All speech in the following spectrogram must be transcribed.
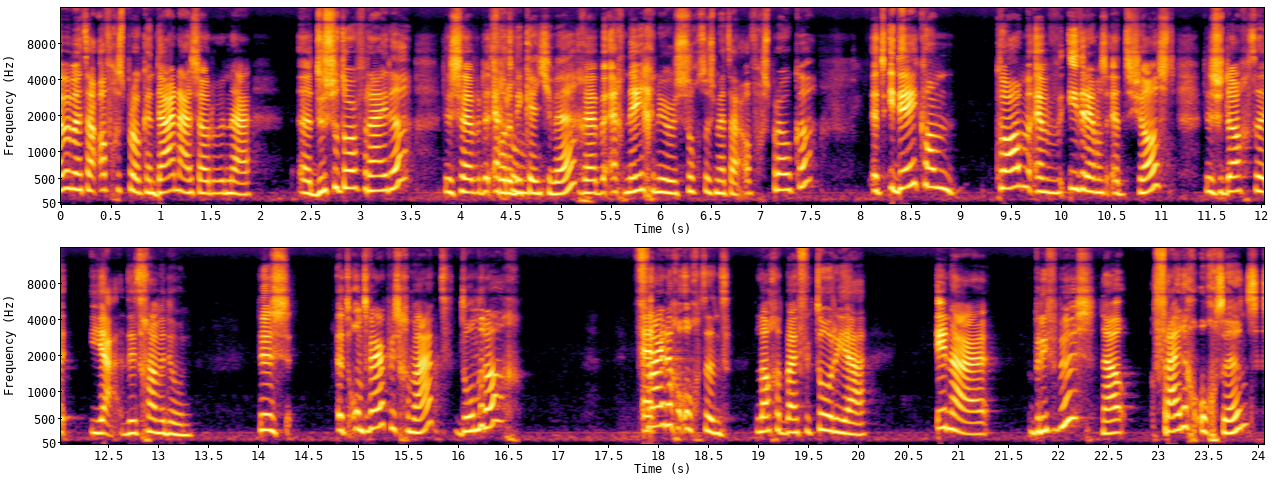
hebben met haar afgesproken en daarna zouden we naar eh Düsseldorf rijden. Dus we hebben de Voor een om- weekendje weg. We hebben echt negen uur s ochtends met haar afgesproken. Het idee kwam, kwam en iedereen was enthousiast. Dus we dachten, ja, dit gaan we doen. Dus het ontwerp is gemaakt, donderdag. Vrijdagochtend lag het bij Victoria in haar brievenbus. Nou, vrijdagochtend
